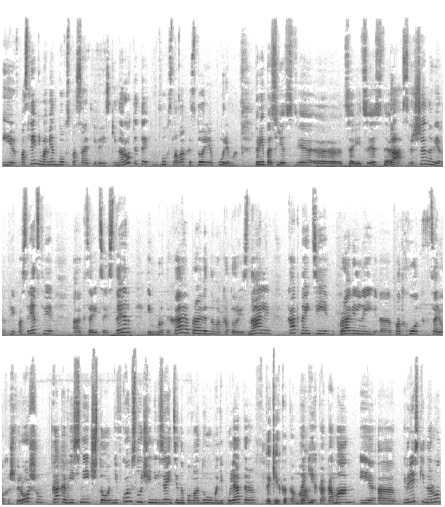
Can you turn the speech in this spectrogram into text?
и в последний момент Бог спасает еврейский народ. Это в двух словах история Пурима. При посредстве э, царицы Эстер. Да, совершенно верно. При посредстве э, царицы Эстер и Мартыхая праведного, которые знали, как найти правильный э, подход к царю Ахашвирошу, как объяснить, что ни в коем случае нельзя идти на поводу манипуляторов, таких как Аман. Таких как Аман. И э, еврейский народ,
